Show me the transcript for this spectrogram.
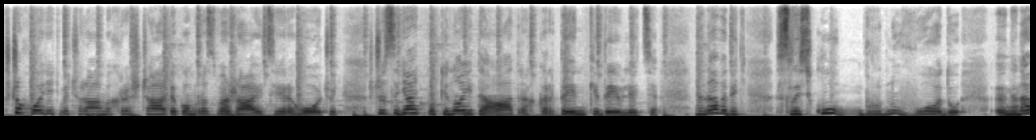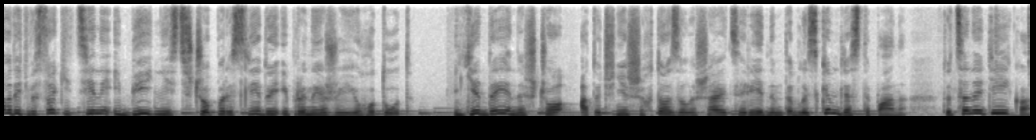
Що ходять вечорами хрещатиком, розважаються і регочуть, що сидять по кіно і театрах, картинки дивляться, ненавидить слизьку брудну воду, е, ненавидить високі ціни і бідність, що переслідує і принижує його тут. Єдине, що, а точніше, хто залишається рідним та близьким для Степана, то це Надійка.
